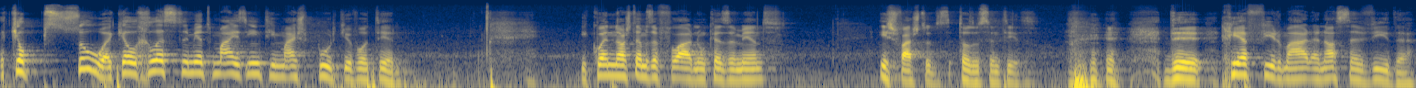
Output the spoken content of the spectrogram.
aquela pessoa, aquele relacionamento mais íntimo, mais puro que eu vou ter. E quando nós estamos a falar num casamento, isto faz todo, todo o sentido. de reafirmar a nossa vida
